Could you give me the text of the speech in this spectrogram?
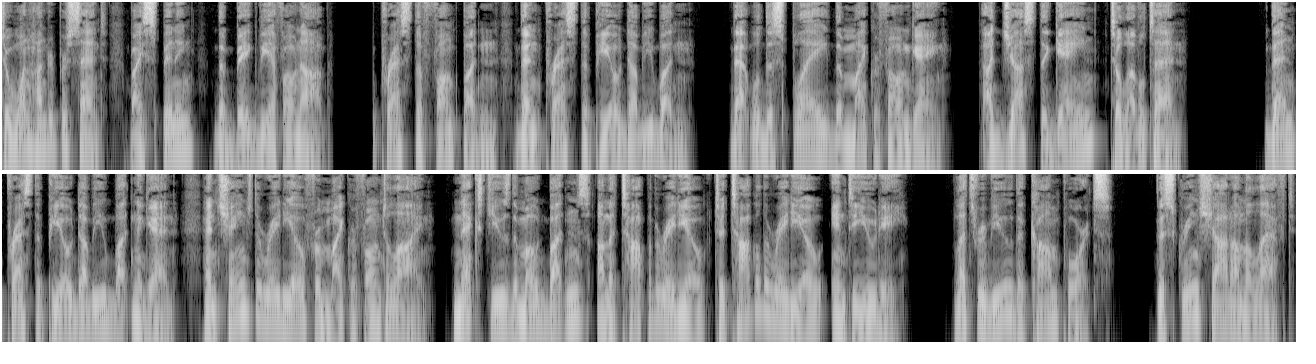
to 100% by spinning the big VFO knob. Press the Funk button, then press the POW button. That will display the microphone gain. Adjust the gain to level 10. Then press the POW button again and change the radio from microphone to line. Next, use the mode buttons on the top of the radio to toggle the radio into UD. Let's review the COM ports. The screenshot on the left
